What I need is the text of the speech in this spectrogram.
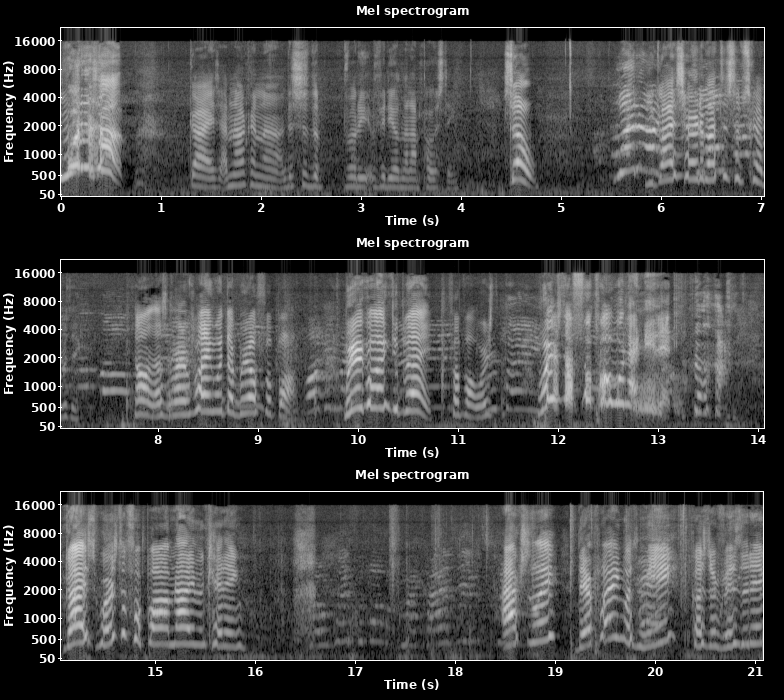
What is up? Guys, I'm not gonna, this is the video, video that I'm posting. So, you guys heard about the subscriber thing? No, that's, we're playing with the real football. We're going to play football. Where's, where's the football when I need it? guys, where's the football? I'm not even kidding. Actually, they're playing with me because they're visiting.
